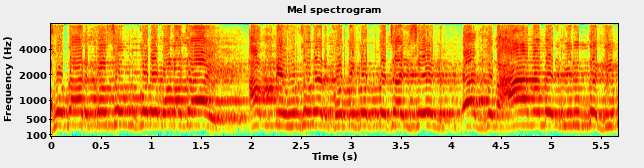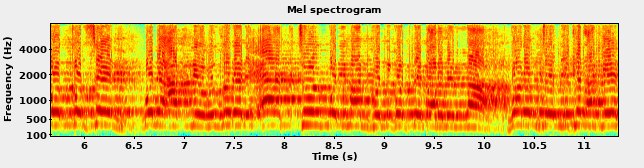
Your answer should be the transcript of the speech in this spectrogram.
খোদার কসম করে বলা যায়, আপনি হুজুরের ক্ষতি করতে চাইছেন, একজন আনামের বিরুদ্ধে গিবত করছেন, বলে আপনি হুজুরের এক চুল পরিমাণ ক্ষতি করতে পারবেন না। বরঞ্চ লিখে রাখেন,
